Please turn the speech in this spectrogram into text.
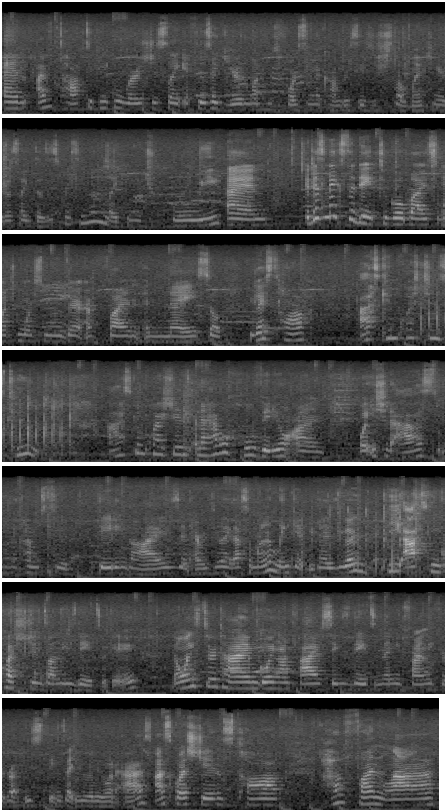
And I've talked to people where it's just like, it feels like you're the one who's forcing the conversation so much and you're just like, does this person even like me truly? And it just makes the date to go by so much more smoother and fun and nice. So you guys talk, ask him questions too. Ask him questions and i have a whole video on what you should ask when it comes to dating guys and everything like that so i'm gonna link it because you guys be asking questions on these dates okay? Don't waste your time going on five six dates and then you finally figure out these things that you really want to ask. Ask questions talk have fun laugh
